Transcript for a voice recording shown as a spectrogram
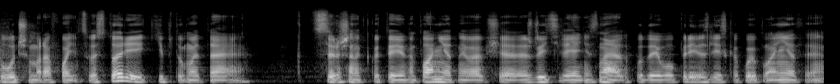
лучший марафонец в истории, Киптум это совершенно какой-то инопланетный вообще житель, я не знаю, откуда его привезли, с какой планеты,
